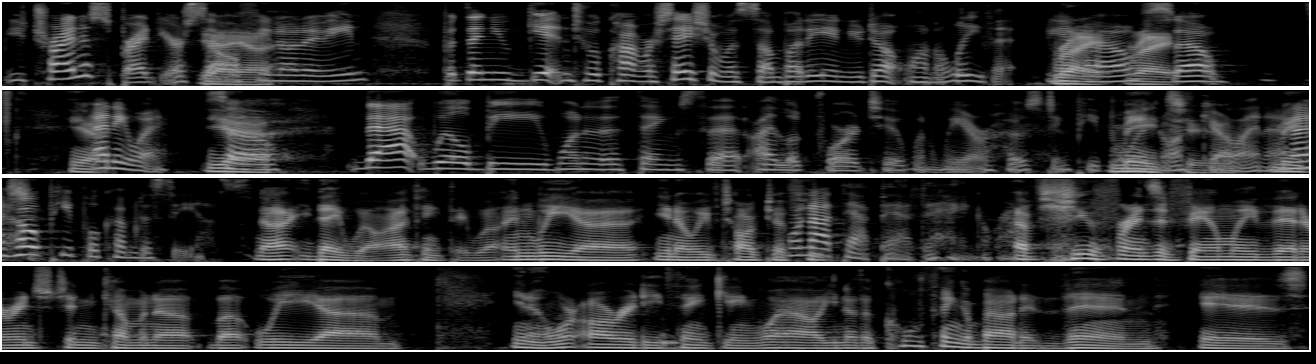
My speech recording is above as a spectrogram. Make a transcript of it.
you try to spread yourself. yeah. You know what I mean? But then you get into a conversation with somebody and you don't want to leave it. You Right, know. right. So Yeah. anyway, Yeah. so that will be one of the things that I look forward to when we are hosting people Me in North too. Carolina, Me and I too. hope people come to see us. No, they will. I think they will. And we, uh, you know, we've talked to a We're few, not that bad to hang around. a few friends and family that are interested in coming up, but we, um, you know, we're already thinking, wow, you know, the cool thing about it then is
